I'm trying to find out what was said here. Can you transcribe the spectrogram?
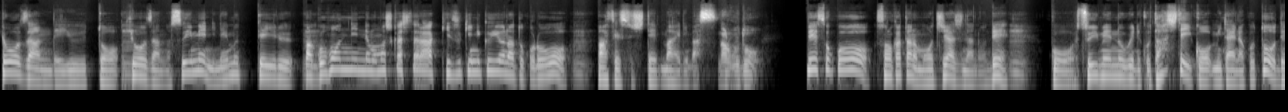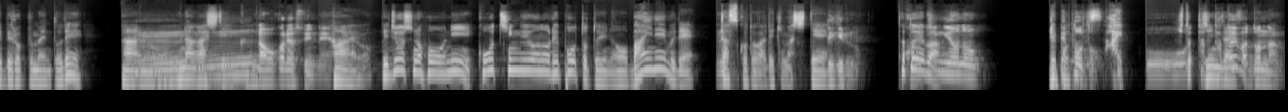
氷山でいうとうん。氷山の水面に眠っている、まあ、うんご本人でももしかしたら気づきにくいようなところをうん。アセスしてまいります。なるほど、でそこをその方の持ち味なので、うんこう水面の上にこう出していこうみたいなことを development であの促していく。うんあ分かりやすいね、はい、で上司の方にコーチング用のレポートというのを by name で出すことができまして、できるの？例えばコーチング用のレポートはい、人人材た例えばどんなの？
